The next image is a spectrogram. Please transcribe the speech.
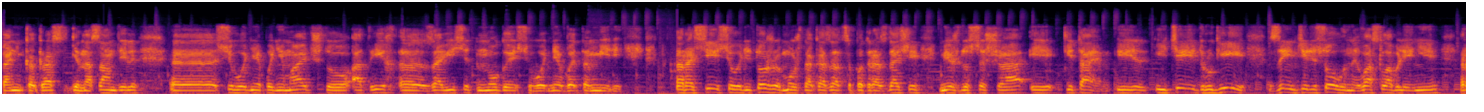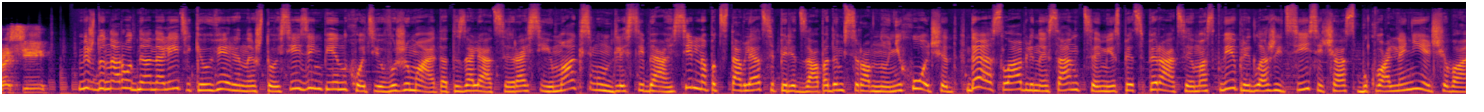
Они как раз-таки на самом деле э, сегодня понимают, что от их э, зависит многое сегодня в этом мире. Россия сегодня тоже может оказаться под раздачей между США и Китаем. И, и те, и другие заинтересованы в ослаблении России. Международные аналитики уверены, что Си Цзиньпин, хоть и выжимает от изоляции России максимум для себя, сильно подставляться перед Западом все равно не хочет. Да и ослабленной санкциями и спецоперацией Москве предложить Си сейчас буквально нечего.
